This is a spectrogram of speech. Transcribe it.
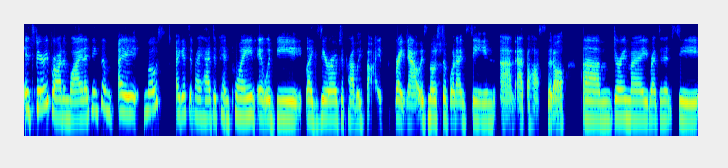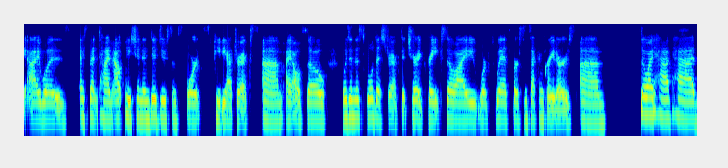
It's very broad and wide. I think the i most i guess if i had to pinpoint it would be like 0 to probably 5 right now is most of what i'm seeing um, at the hospital um, during my residency, I was I spent time outpatient and did do some sports pediatrics. Um, I also was in the school district at Cherry Creek, so I worked with first and second graders. Um, so I have had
